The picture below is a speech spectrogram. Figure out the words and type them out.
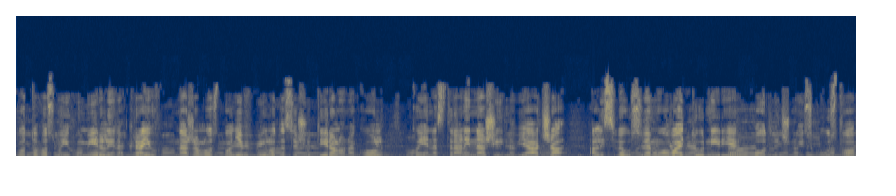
gotovo smo ih umirili na kraju. Nažalost, bolje bi bilo da se šutiralo na gol koji je na strani naših navijača, ali sve u svemu ovaj turnir je odlično iskustvo.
